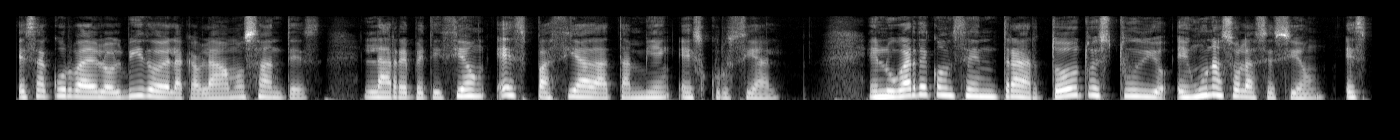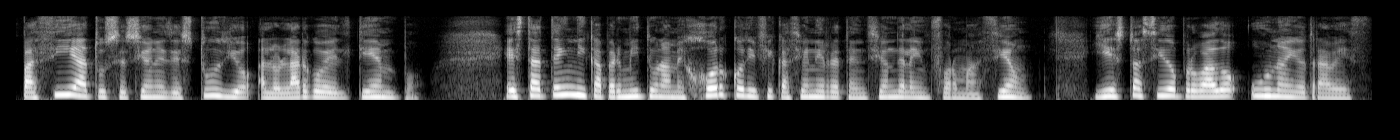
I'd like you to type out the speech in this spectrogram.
esa curva del olvido de la que hablábamos antes, la repetición espaciada también es crucial. En lugar de concentrar todo tu estudio en una sola sesión, espacía tus sesiones de estudio a lo largo del tiempo. Esta técnica permite una mejor codificación y retención de la información, y esto ha sido probado una y otra vez.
